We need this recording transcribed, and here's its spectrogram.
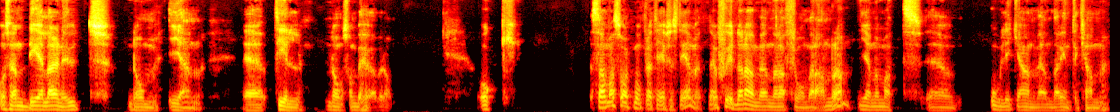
och sen delar den ut dem igen eh, till de som behöver dem. Och samma sak med operativsystemet. Den skyddar användarna från varandra genom att olika användare inte kan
